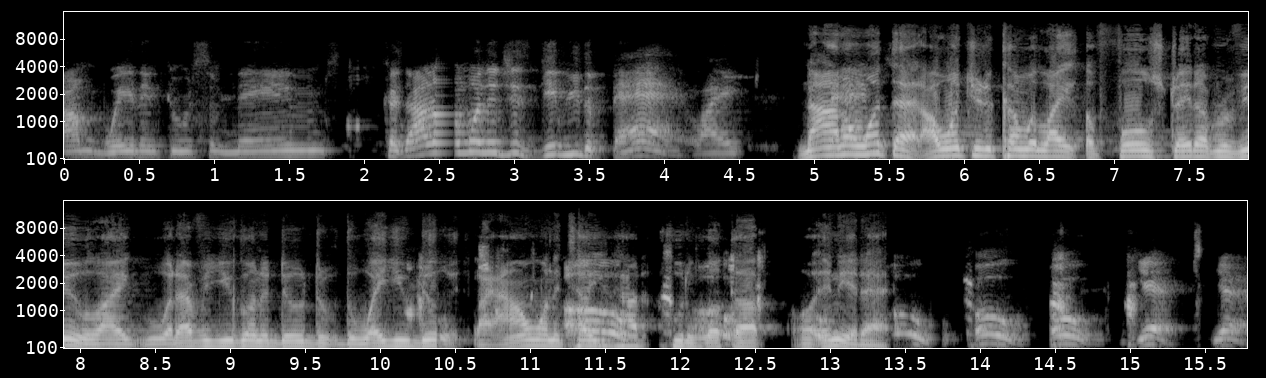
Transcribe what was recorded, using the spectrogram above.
I'm wading through some names because I don't want to just give you the bad. Like, No, I don't want that. I want you to come with like a full, straight up review, like whatever you're gonna do, the, the way you do it. Like I don't want to tell you how to, who to look up or any of that. oh, oh, oh, yeah, yeah,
